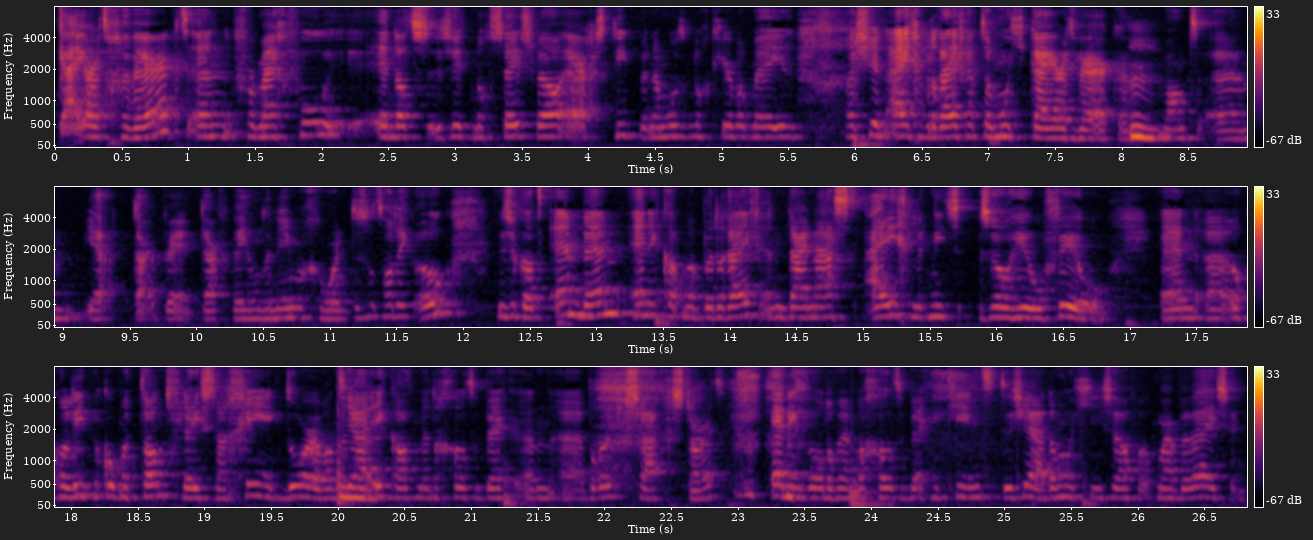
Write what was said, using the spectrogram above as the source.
keihard gewerkt. En voor mijn gevoel, en dat zit nog steeds wel ergens diep, en daar moet ik nog een keer wat mee. Als je een eigen bedrijf hebt, dan moet je keihard werken. Mm. Want ehm, ja, daar ben, daarvoor ben je ondernemer geworden. Dus dat had ik ook. Dus ik had en BEM en ik had mijn bedrijf en daarnaast eigenlijk niet zo heel veel. En eh, ook al liep ik op mijn tandvlees, dan ging ik door. Want ja, Mhm. ik had met een grote bek een eh broodjeszaak gestart. En ik wilde met mijn grote bek een kind. Dus ja, dan moet je jezelf ook maar bewijzen.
